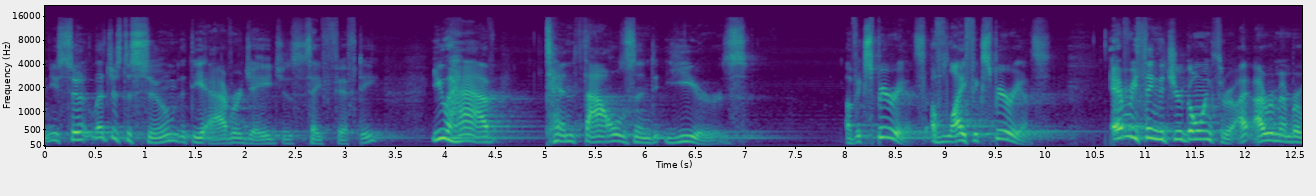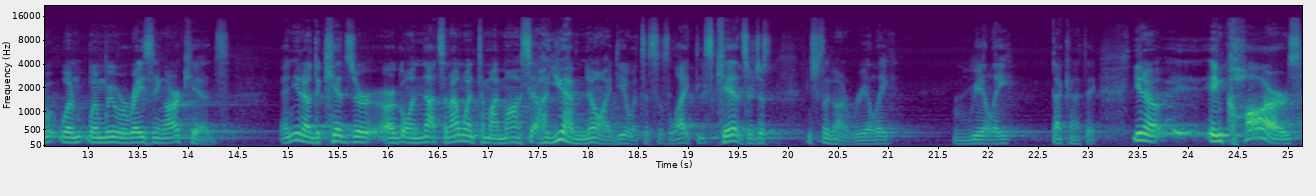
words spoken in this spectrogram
and you let's just assume that the average age is say 50, you have 10,000 years of experience, of life experience. Everything that you're going through. I, I, remember when, when we were raising our kids, and you know, the kids are, are going nuts. And I went to my mom and said, Oh, you have no idea what this is like. These kids are just, and she's like, going, Really? Really? That kind of thing. You know, in cars,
